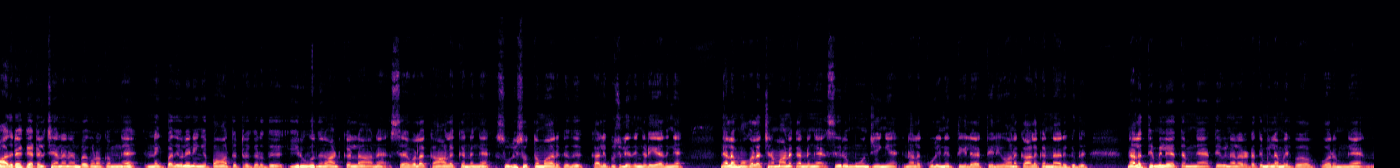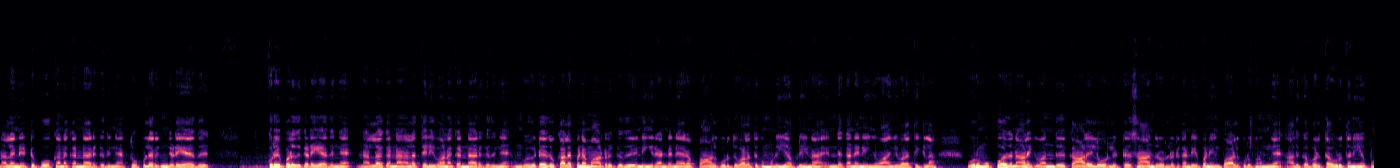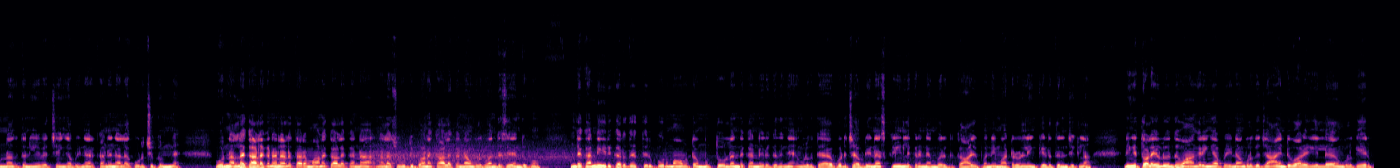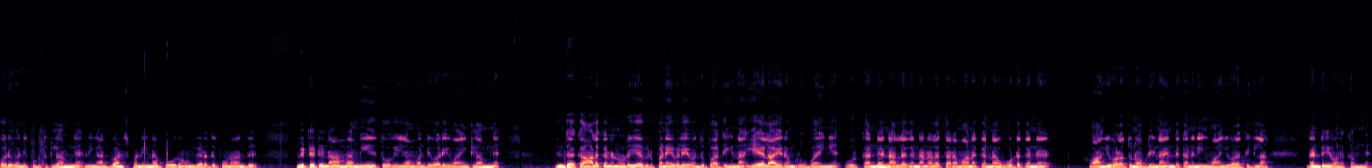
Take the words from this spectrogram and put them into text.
ஆதிரை கேட்டல் சேனல் நண்பர்கள் வணக்கம்ங்க. இன்றைக்கி பதிவில் நீங்கள் பார்த்துட்ருக்கிறது இருபது நாட்களான செவல காலக்கண்ணுங்க. சுழி சுத்தமாக இருக்குது. கழிப்பு சுழி எதுவும் கிடையாதுங்க. நல்ல முகலட்சணமான கண்ணுங்க சிறு மூஞ்சிங்க நல்ல குளிநெத்தியில் தெளிவான காலக்கண்ணாக இருக்குது. நல்ல திமிழேத்தம்ங்க திமிழ் நல்ல ரெட்டத்திமிழ் அமைப்பு வருங்க நல்ல நெட்டுப்போக்கான கண்ணாக இருக்குதுங்க. தொப்புல இருக்கும் கிடையாது. குறைப்படுறது கிடையாதுங்க. நல்ல கண்ணாக நல்ல தெளிவான கண்ணாக இருக்குதுங்க. உங்கள்கிட்ட ஏதோ கலப்பின மாடு இருக்குது. நீங்கள் ரெண்டு நேரம் பால் கொடுத்து வளர்த்துக்க முடியும் அப்படின்னா இந்த கண்ணை நீங்கள் வாங்கி வளர்த்திக்கலாம். ஒரு முப்பது நாளைக்கு வந்து காலையில் ஒரு லிட்டர் சாயந்தரம் ஒரு லிட்டர் கண்டிப்பாக நீங்கள் பால் கொடுக்கணுங்க. அதுக்கப்புறம் தவிடு தனியோ புண்ணாக்கு தனியோ வச்சிங்க அப்படின்னா கண்ணு நல்லா குடிச்சுக்குங்க. ஒரு நல்ல காலக்கண்ணா நல்ல தரமான காலக்கண்ணா நல்லா சூட்டிப்பான காலக்கண்ணா உங்களுக்கு வந்து சேர்ந்துக்கும் இந்த கண் இருக்கிறது திருப்பூர் மாவட்டம் முத்தூரில் இந்த கண் இருக்குதுங்க. உங்களுக்கு தேவைப்படுச்சு அப்படின்னா ஸ்க்ரீனில் இருக்கிற நம்பருக்கு கால் பண்ணி மற்றவர்கள் நீங்கள் எடுத்து தெரிஞ்சுக்கலாம். நீங்கள் தொலைவிலேருந்து வாங்குறீங்க அப்படின்னா உங்களுக்கு ஜாயிண்ட் வாடகையில் உங்களுக்கு ஏற்பாடு பண்ணி கொடுத்துக்கலாமுங்க. நீங்கள் அட்வான்ஸ் பண்ணிங்கன்னா போதும். உங்கள் இடத்துக்கு கொண்டாந்து விட்டுட்டு நாம் மீதி தொகையும் வண்டி வாடகை வாங்கிக்கலாமுங்க. இந்த காலக்கண்ணனுடைய விற்பனை விலை வந்து பார்த்திங்கன்னா ஏழாயிரம் ரூபாய்ங்க. ஒரு கன்று நல்ல கண்ணா நல்ல தரமான கண்ணாக ஊட்டக்கன்று வாங்கி வளர்த்தணும் அப்படின்னா இந்த கன்று நீங்கள் வாங்கி வளர்த்திக்கலாம். நன்றி வணக்கம்ங்க.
